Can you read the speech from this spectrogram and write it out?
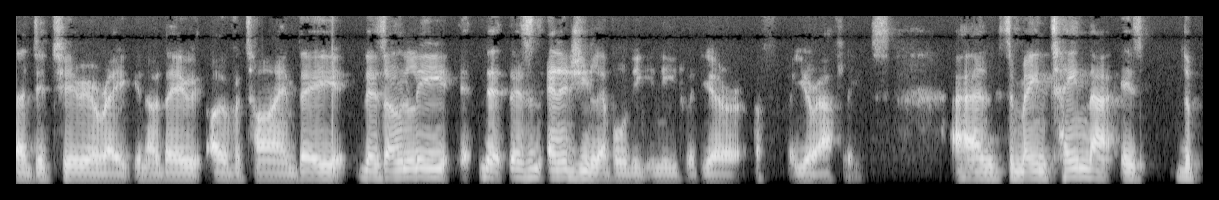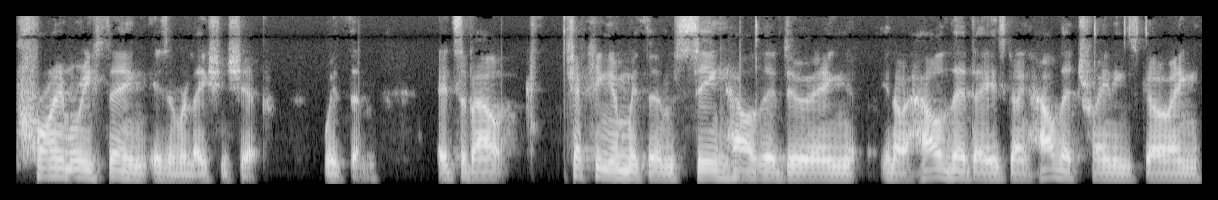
uh, deteriorate. You know, they over time. They there's only there's an energy level that you need with your your athletes, and to maintain that is the primary thing is a relationship with them. It's about checking in with them, seeing how they're doing, you know, how their day is going, how their training's going,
